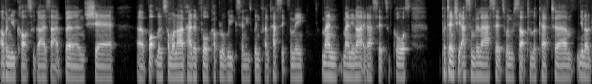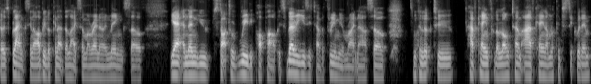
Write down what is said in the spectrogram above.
other Newcastle guys like Burns, Schär, uh, Botman, someone I've had it for a couple of weeks, and he's been fantastic for me. Man Man United assets, of course, potentially Aston Villa assets when we start to look at um, you know those blanks. You know, I'll be looking at the likes of Moreno and Mings. So yeah, and then you start to really pop up. It's very easy to have a premium right now. So you can look to have Kane for the long term. I have Kane. I'm looking to stick with him.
